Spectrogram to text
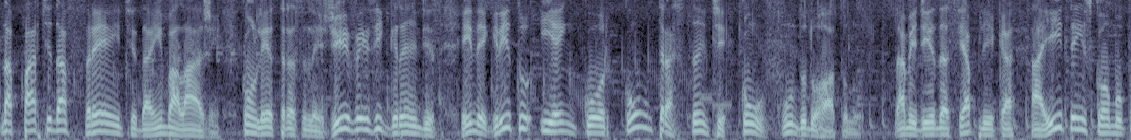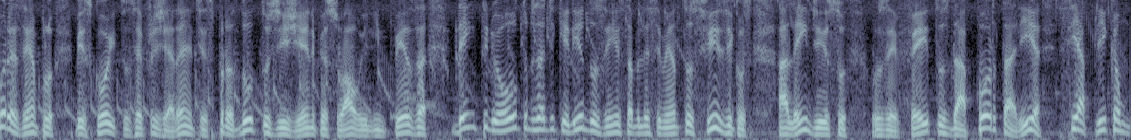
na parte da frente da embalagem, com letras legíveis e grandes, em negrito e em cor contrastante com o fundo do rótulo. A medida se aplica a itens como, por exemplo, biscoitos, refrigerantes, produtos de higiene pessoal e limpeza, dentre outros adquiridos em estabelecimentos físicos. Além disso, os efeitos da portaria se aplicam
